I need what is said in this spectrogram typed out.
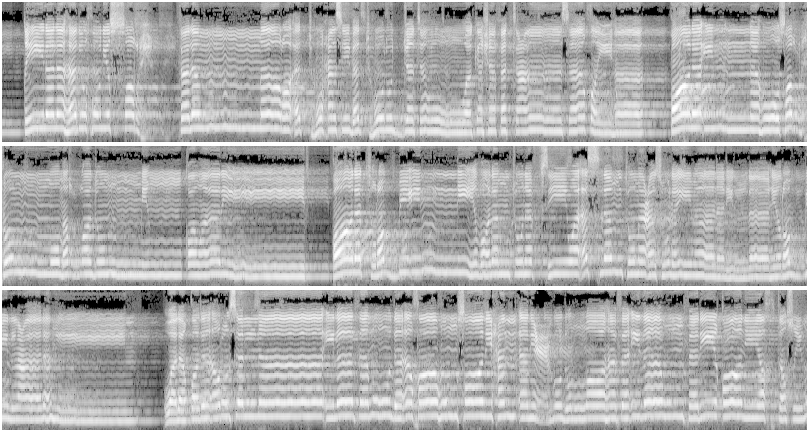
قيل لها ادخل الصرح. فلما رأته حسبته لجة وكشفت عن ساقيها. قال إنه صرح ممرد من قوارير. قالت رب إني ظلمت نفسي وأسلمت مع سليمان لله رب العالمين. ولقد أرسلنا إلى ثمود أخاهم صالحا أن اعبدوا الله فإذا هم فريقان يختصمون.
